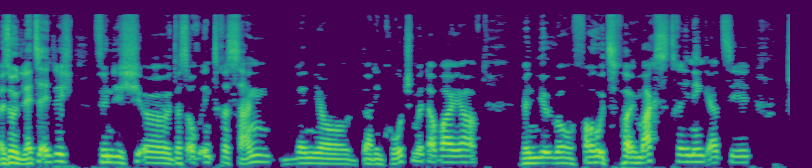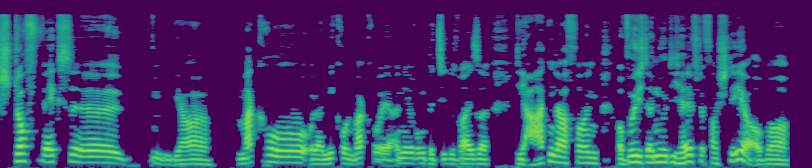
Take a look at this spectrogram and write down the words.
Also letztendlich finde ich äh, das auch interessant, wenn ihr da den Coach mit dabei habt, wenn ihr über VO2 Max Training erzählt, Stoffwechsel, ja, Makro- oder Mikro- und Makroernährung, beziehungsweise die Arten davon, obwohl ich da nur die Hälfte verstehe, aber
